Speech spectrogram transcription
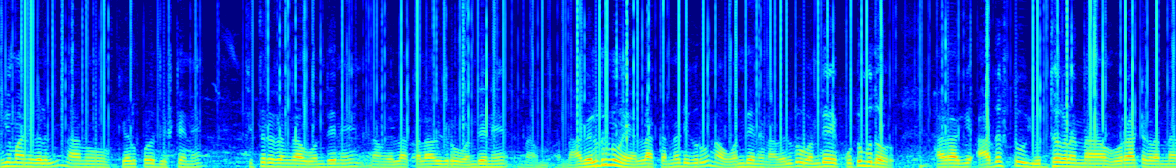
ಅಭಿಮಾನಿಗಳಲ್ಲಿ ನಾನು ಕೇಳ್ಕೊಳ್ಳೋದು ಇಷ್ಟೇ ಚಿತ್ರರಂಗ ಒಂದೇ ನಾವೆಲ್ಲ ಕಲಾವಿದರು ಒಂದೇ ನಮ್ಮ ನಾವೆಲ್ಲರೂ ಎಲ್ಲ ಕನ್ನಡಿಗರು ನಾವು ಒಂದೇ ನಾವೆಲ್ಲರೂ ಒಂದೇ ಕುಟುಂಬದವರು. ಹಾಗಾಗಿ ಆದಷ್ಟು ಯುದ್ಧಗಳನ್ನು, ಹೋರಾಟಗಳನ್ನು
